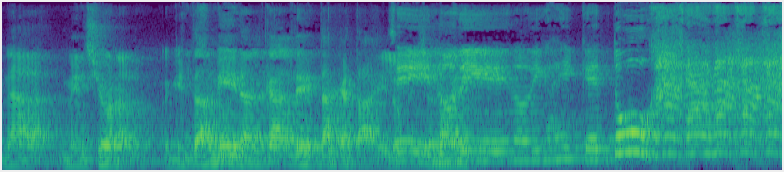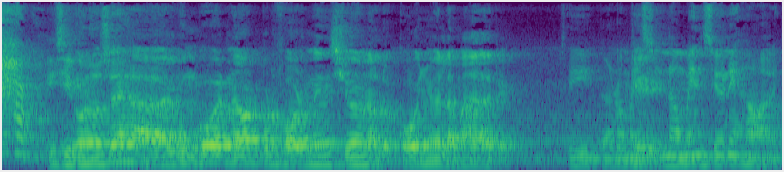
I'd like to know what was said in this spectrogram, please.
nada, menciónalo. Aquí está, mira, alcalde, tacata. Y lo Sí, no, ahí. di- no digas ahí que tú, ja, ja, ja, ja, ja, ja. Y si conoces a algún gobernador, por favor, menciónalo, coño de la madre. Sí, pero no, menci- no menciones a,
